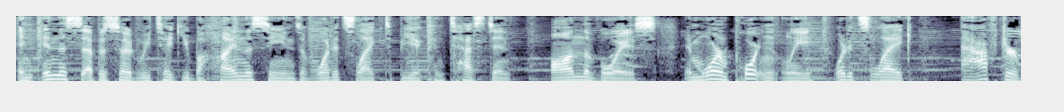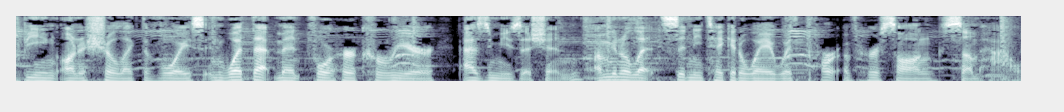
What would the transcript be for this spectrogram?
and in this episode, we take you behind the scenes of what it's like to be a contestant on The Voice, and more importantly, what it's like after being on a show like The Voice and what that meant for her career as a musician. I'm going to let Sydney take it away with part of her song, Somehow.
